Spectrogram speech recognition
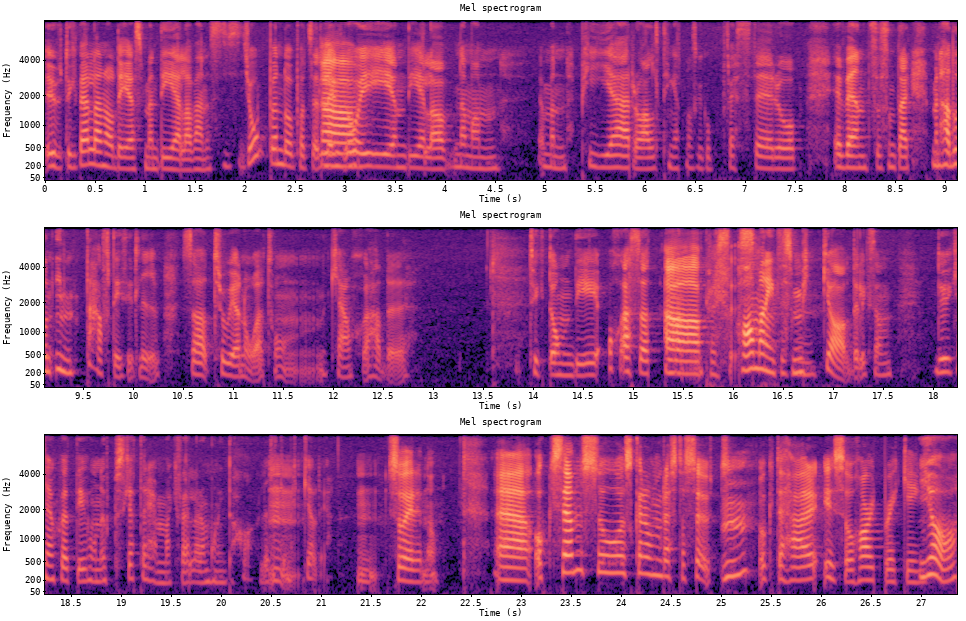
utekvällarna och det är som en del av hennes jobb ändå på ett sätt. Ja. Och är en del av när man, ja men PR och allting, att man ska gå på fester och events och sånt där. Men hade hon inte haft det i sitt liv så tror jag nog att hon kanske hade tyckt om det. Och alltså att man, har man inte så Mm. mycket av det liksom. Det är kanske att det hon uppskattar hemmakvällar om hon inte har lika Mm. mycket av det. Mm, så är det nog. Eh, och sen så ska de röstas ut. Och det här är så heartbreaking. Ja,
